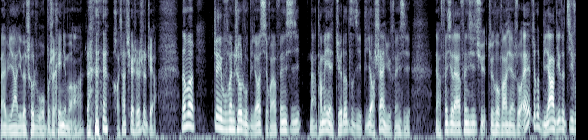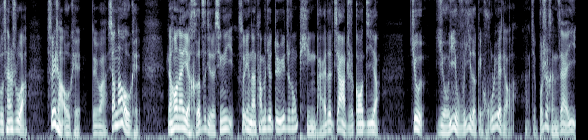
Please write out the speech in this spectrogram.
买比亚迪的车主我不是黑你们啊，好像确实是这样。那么这一部分车主比较喜欢分析，那他们也觉得自己比较善于分析，啊，分析来分析去，最后发现说，哎，这个比亚迪的技术参数啊。非常 OK，对吧？相当 OK，然后呢也合自己的心意，所以呢他们就对于这种品牌的价值高低啊，就有意无意的给忽略掉了啊，就不是很在意。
